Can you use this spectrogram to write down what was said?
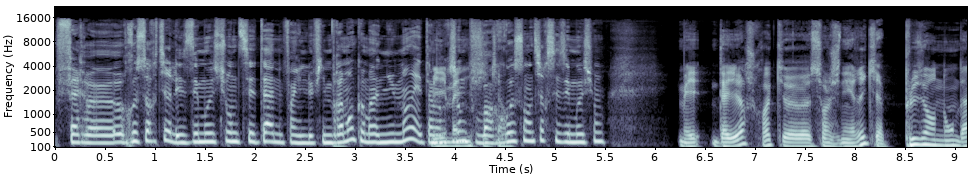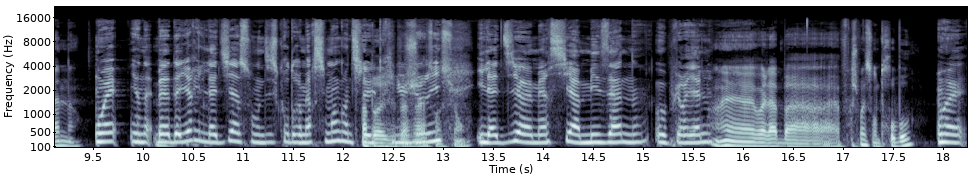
faire euh, ressortir les émotions de Cetan. Enfin, il le filme vraiment comme un humain et t'as l'impression de pouvoir hein. ressentir ses émotions. Mais d'ailleurs, je crois que sur le générique, il y a plusieurs noms d'Anne. Ouais, il y en a- bah, d'ailleurs, il l'a dit à son discours de remerciement quand il a eu le prix j'ai du jury. Il a dit euh, merci à Mézanne au pluriel. Ouais, voilà, bah, franchement, ils sont trop beaux. Ouais,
